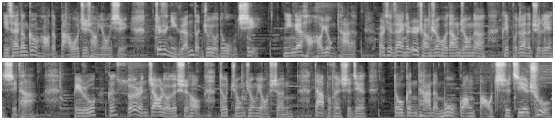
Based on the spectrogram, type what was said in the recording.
你才能更好的把握这场游戏。这是你原本就有的武器，你应该好好用它的。而且在你的日常生活当中呢，可以不断的去练习它。比如跟所有人交流的时候都炯炯有神，大部分时间都跟他的目光保持接触，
